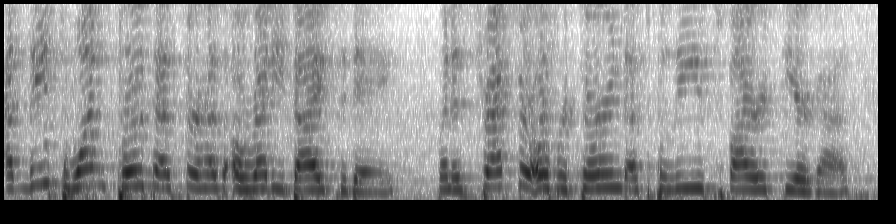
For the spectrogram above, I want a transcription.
At least one protester has already died today when his tractor overturned as police fired tear gas.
